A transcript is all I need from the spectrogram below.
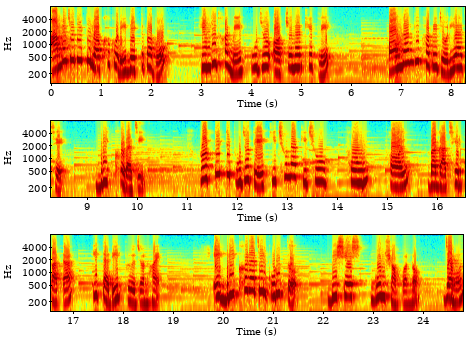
আমরা যদি একটু লক্ষ্য করি, দেখতে পাবো হিন্দু ধর্মে পুজো অর্চনার ক্ষেত্রে অঙ্গাঙ্গিভাবে জড়িয়ে আছে বৃক্ষরাজি। প্রত্যেকটি পুজোতে কিছু না কিছু ফুল, ফল বা গাছের পাতা ইত্যাদির প্রয়োজন হয়। এই বৃক্ষরাজির গুরুত্ব বিশেষ গুণ সম্পন্ন যেমন,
